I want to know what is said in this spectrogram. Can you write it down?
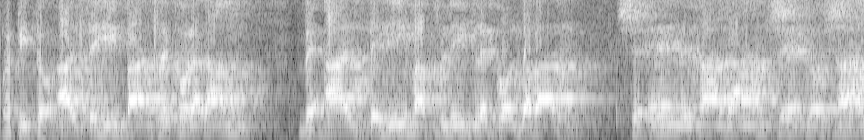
repito, Al tehi baz lekol adam, ve al tehi maflig lekol davar, שאין לך אדם שאין לו שם,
